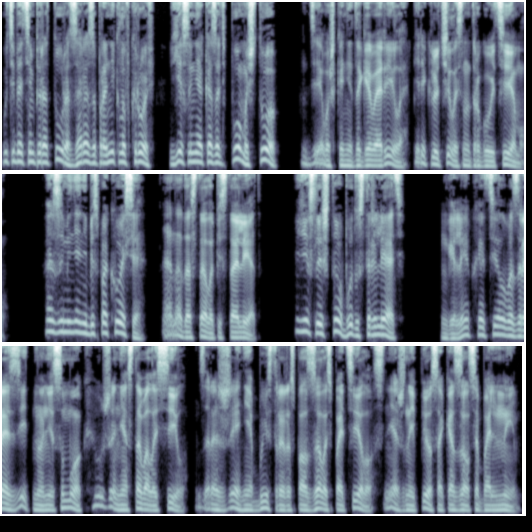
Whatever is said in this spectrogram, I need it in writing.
У тебя температура, зараза проникла в кровь. Если не оказать помощь, то...» Девушка не договорила, переключилась на другую тему. «А за меня не беспокойся». Она достала пистолет. «Если что, буду стрелять». Глеб хотел возразить, но не смог, уже не оставалось сил. Заражение быстро расползалось по телу, снежный пес оказался больным.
